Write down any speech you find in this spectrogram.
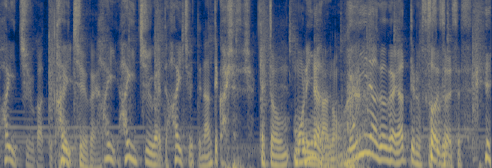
ハイチュウがあってハイチュウがやるハイハイチュウがやってハイチュウってなんて会社でしたっけ？えっと森永の。森永がやってるんですか？そうですそう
